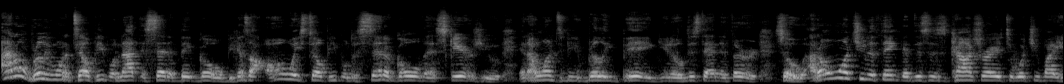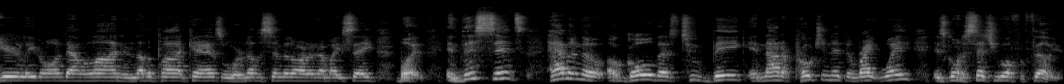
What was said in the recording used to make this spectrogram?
I don't really want to tell people not to set a big goal because I always tell people to set a goal that scares you. And I want it to be really big, you know, this, that, and the third. So I don't want you to think that this is contrary to what you might hear later on down the line in another podcast or another seminar that I might say. But in this sense, having a, a goal that's too big and not approaching it the right way is going to set you up for failure.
